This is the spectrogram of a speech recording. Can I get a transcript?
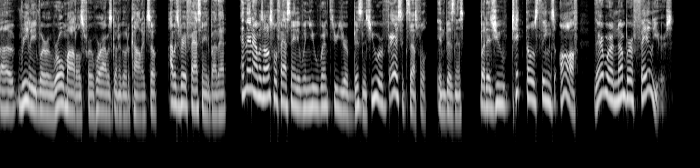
uh, really were role models for where I was going to go to college. So I was very fascinated by that, and then I was also fascinated when you went through your business. You were very successful in business, but as you ticked those things off, there were a number of failures.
